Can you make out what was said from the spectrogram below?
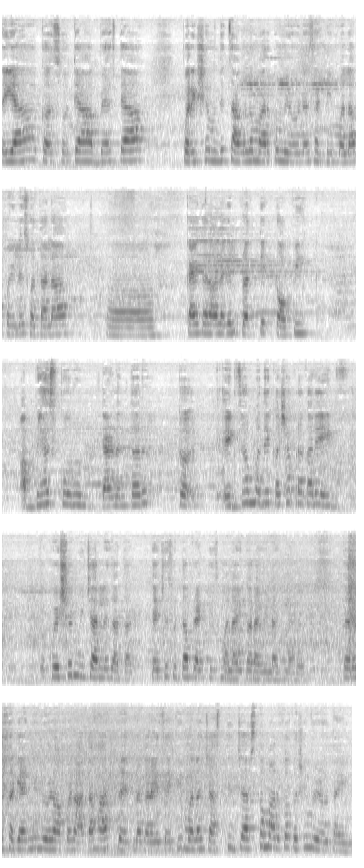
तर या कसं त्या अभ्यास त्या परीक्षेमध्ये चांगलं मार्क मिळवण्यासाठी मला पहिले स्वतःला काय करावं लागेल? प्रत्येक टॉपिक अभ्यास करून त्यानंतर तो एक्झाममध्ये कशा प्रकारे क्वेश्चन विचारले जातात त्याचीसुद्धा प्रॅक्टिस मलाही करावी लागणार आहे. तर सगळ्यांनी मिळून आपण आता हाच प्रयत्न करायचा आहे की मला जास्तीत जास्त मार्क कसे मिळवता येईल?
